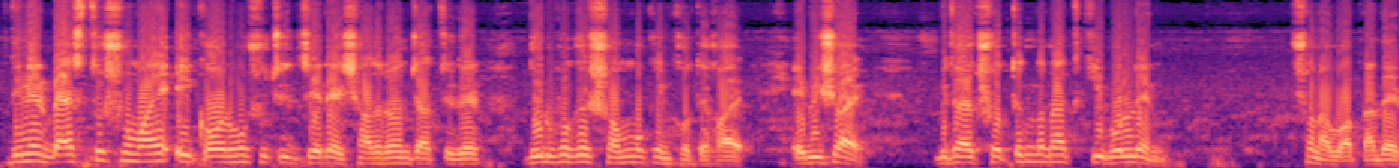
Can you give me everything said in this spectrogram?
দিনের ব্যস্ত সময়ে এই কর্মসূচির জেরে সাধারণ যাত্রীদের দুর্ভোগের সম্মুখীন হতে হয়। এ বিষয়ে বিধায়ক সত্যেন্দ্রনাথ কি বললেন, শোনাবো আপনাদের।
